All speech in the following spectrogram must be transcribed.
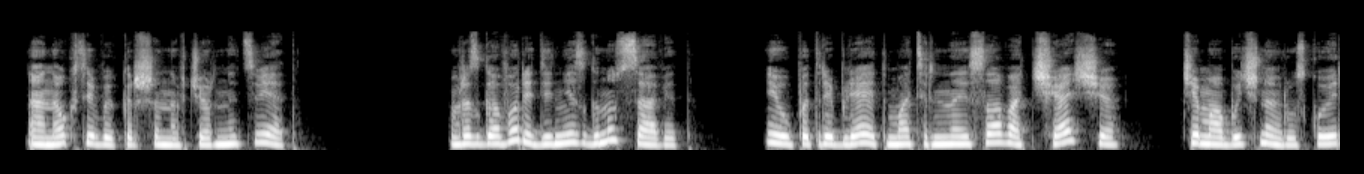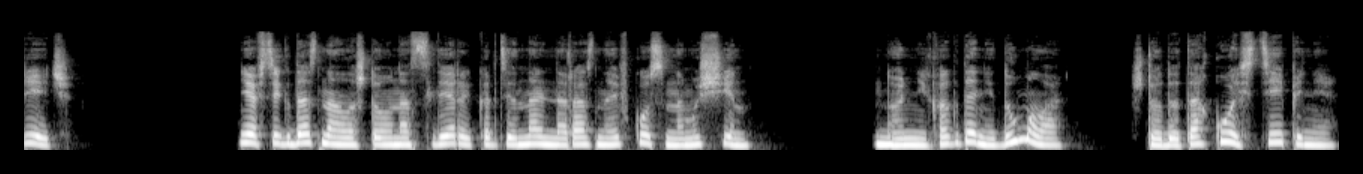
а ногти выкрашены в черный цвет. В разговоре Денис гнусавит и употребляет матерные слова чаще, чем обычную русскую речь. Я всегда знала, что у нас с Лерой кардинально разные вкусы на мужчин, но никогда не думала, что до такой степени.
